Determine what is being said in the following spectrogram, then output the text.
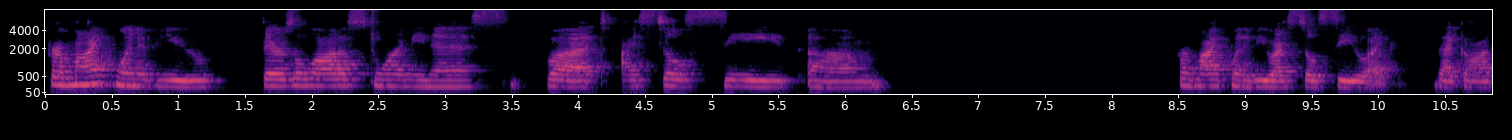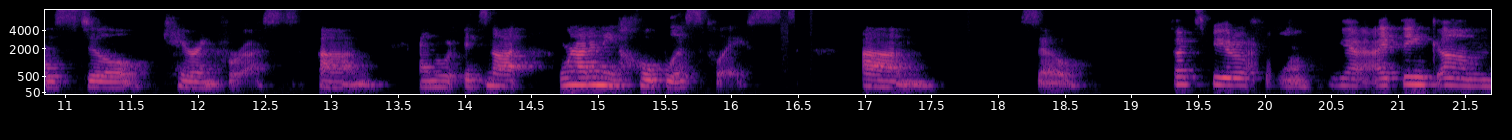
from my point of view, there's a lot of storminess, but I still see um, from my point of view, I still see like that God is still caring for us. Um, and it's not, we're not in a hopeless place. Um, so. That's beautiful. Yeah, I think um,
